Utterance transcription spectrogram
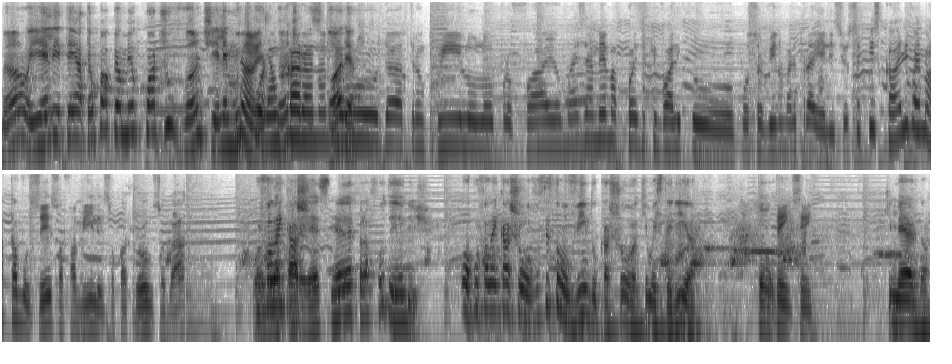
Não, e ele tem até um papel meio coadjuvante, ele é muito não, importante. Ele é um cara na história. miúda, tranquilo, low profile, mas é a mesma coisa que vale pro, pro Sorvino, vale pra ele. Se você piscar, ele vai matar você, sua família, seu cachorro, seu gato. Por falar em cachorro. é pra foder, bicho. Oh, por falar em cachorro, vocês estão ouvindo o cachorro aqui, uma histeria? Tô. Tem, sim. Que merda.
